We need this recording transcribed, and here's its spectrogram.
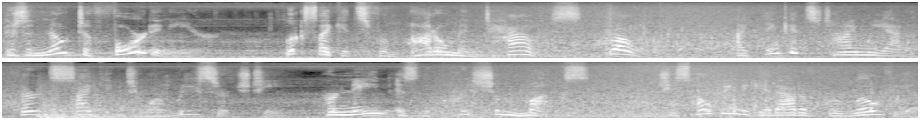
There's a note to Ford in here. Looks like it's from Otto Mentallis. Cruller. I think it's time we add a third psychic to our research team. Her name is Lucrecia Mux. She's hoping to get out of Grulovia,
